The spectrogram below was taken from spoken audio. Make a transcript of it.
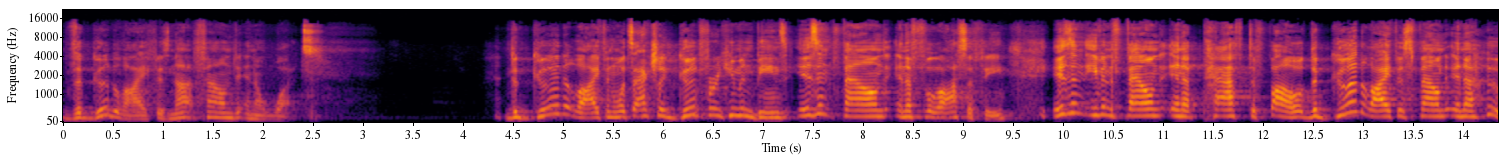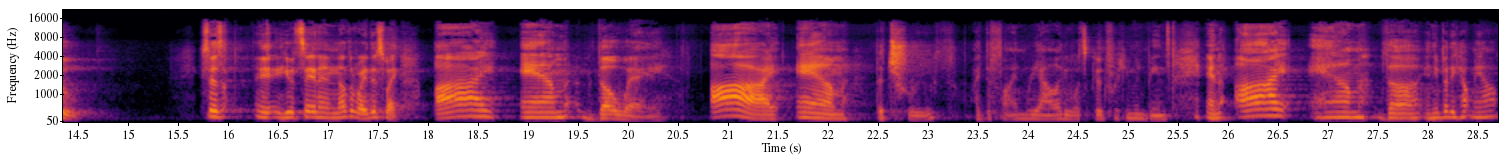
The good life is not found in a what. The good life and what's actually good for human beings isn't found in a philosophy, isn't even found in a path to follow. The good life is found in a who. He says, he would say it in another way this way I am the way, I am the truth, I define reality, what's good for human beings. And I am the, anybody help me out?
